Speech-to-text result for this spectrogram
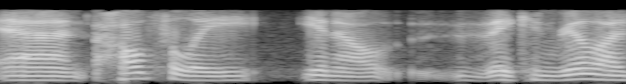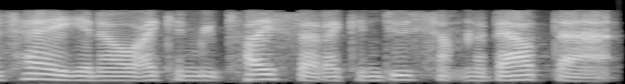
and hopefully, you know, they can realize, hey, you know, I can replace that. I can do something about that.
